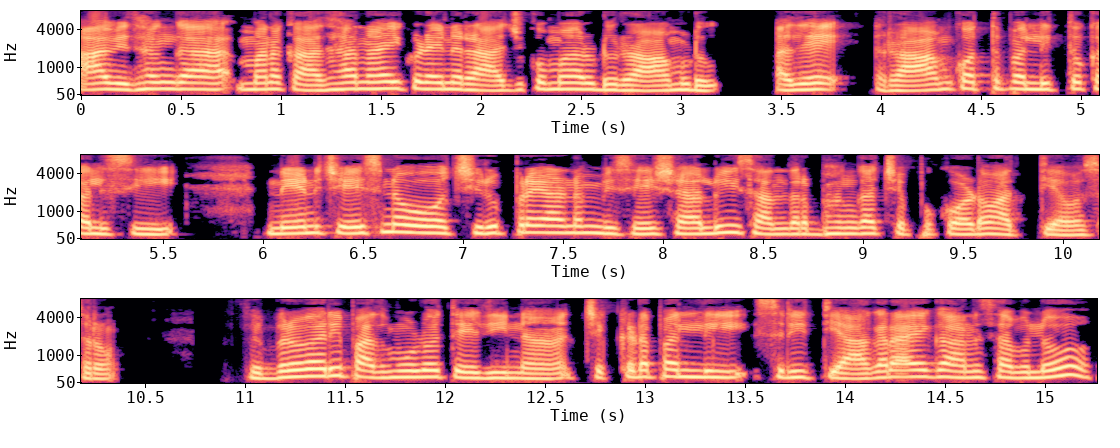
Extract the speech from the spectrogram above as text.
ఆ విధంగా మన కథానాయకుడైన రాజకుమారుడు రాముడు అదే రామ్ కొత్తపల్లితో కలిసి నేను చేసిన ఓ చిరు ప్రయాణం విశేషాలు ఈ సందర్భంగా చెప్పుకోవడం అత్యవసరం. ఫిబ్రవరి పదమూడో తేదీన చిక్కడపల్లి శ్రీ త్యాగరాయ గానసభలో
